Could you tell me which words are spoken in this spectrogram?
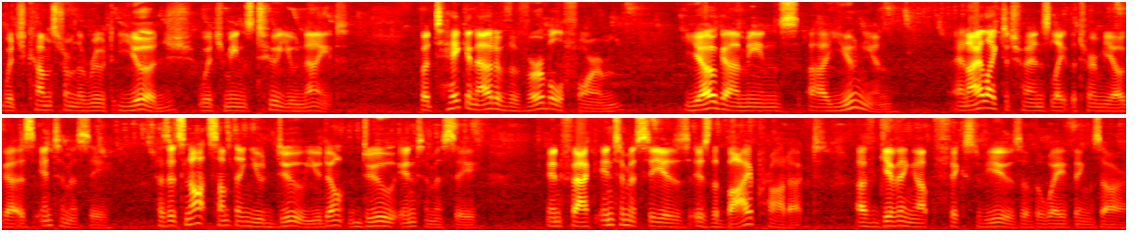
which comes from the root yuj, which means to unite. But taken out of the verbal form, yoga means uh, union. And I like to translate the term yoga as intimacy, because it's not something you do. You don't do intimacy. In fact, intimacy is, is the byproduct of giving up fixed views of the way things are.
